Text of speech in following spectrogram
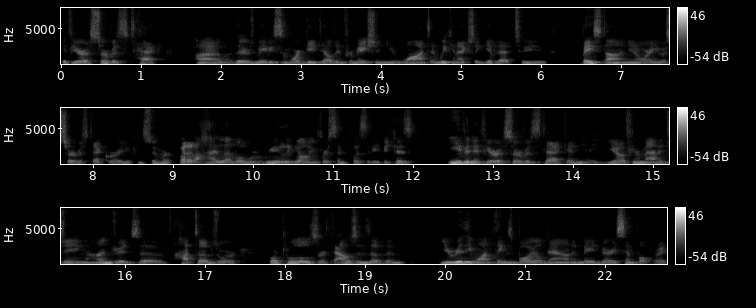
if you're a service tech uh, there's maybe some more detailed information you want and we can actually give that to you based on you know are you a service tech or are you a consumer but at a high level we're really going for simplicity because even if you're a service tech and you know if you're managing hundreds of hot tubs or or pools or thousands of them you really want things boiled down and made very simple, right?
